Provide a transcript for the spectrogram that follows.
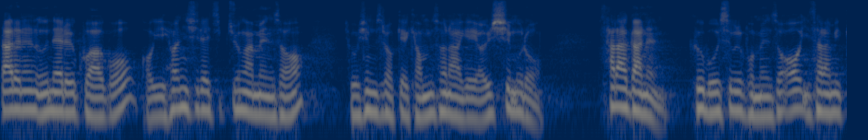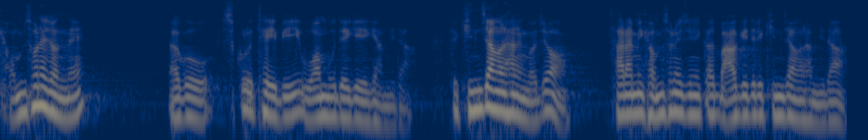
따르는 은혜를 구하고 거기 현실에 집중하면서 조심스럽게 겸손하게 열심으로 살아가는 그 모습을 보면서 어 이 사람이 겸손해졌네 라고 스크루테이프가 웜우드에게 얘기합니다. 그래서 긴장을 하는 거죠. 사람이 겸손해지니까 마귀들이 긴장을 합니다.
